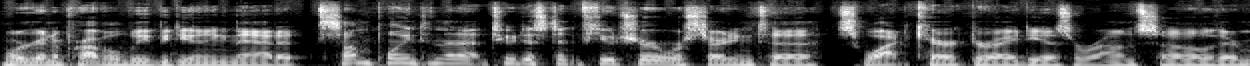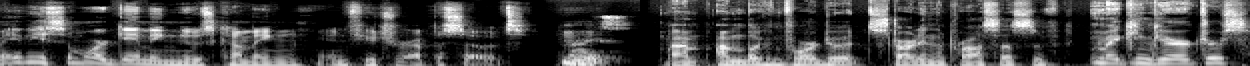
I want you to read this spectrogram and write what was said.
We're going to probably be doing that at some point in the not too distant future. We're starting to swat character ideas around, so there may be some more gaming news coming in future episodes. Nice. I'm, I'm looking forward to it, starting the process of making characters.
